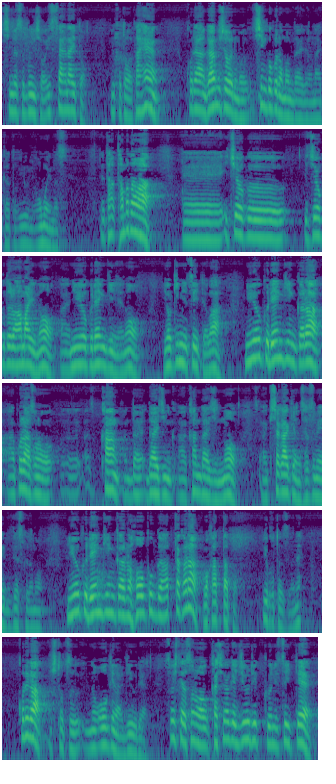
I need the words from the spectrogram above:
示す文書は一切ないということは大変、これは外務省よりも深刻な問題ではないかというふうに思います。でたたまたま、えー、1億1億ドル余りのニューヨーク連銀への預金については、ニューヨーク連銀から、これはその、菅大臣、菅大臣の記者会見の説明ですけれども、ニューヨーク連銀からの報告があったから分かったということですよね。これが一つの大きな理由で、そしてその柏木重陸について、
